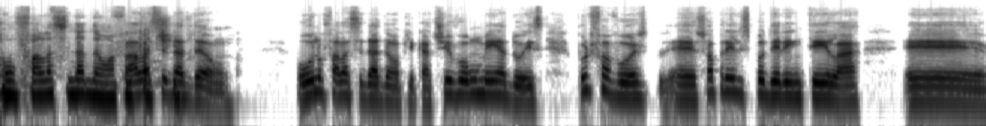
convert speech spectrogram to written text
Ou Fala Cidadão aplicativo. Fala Cidadão. Ou no Fala Cidadão aplicativo ou 162. Por favor, é, só para eles poderem ter lá é,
